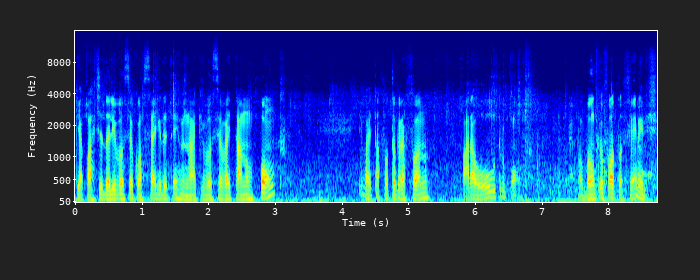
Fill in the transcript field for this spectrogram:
que a partir dali você consegue determinar que você vai estar num ponto e vai estar fotografando para outro ponto. O bom é que o Photo Ephemeris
